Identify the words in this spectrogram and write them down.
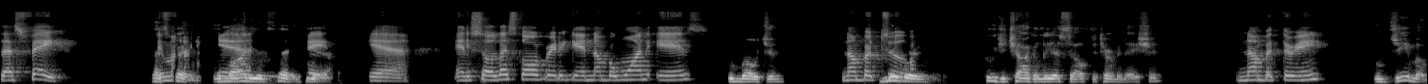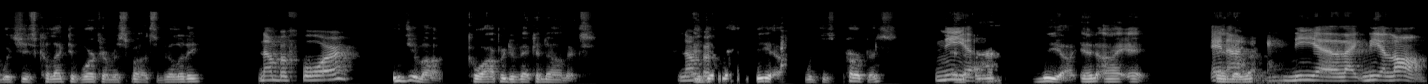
That's faith. That's faith. Yeah. Faith. faith. Yeah. yeah. And so let's go over it again. Number one is Umoja. Number two, Kujichagulia, self-determination. Number three, Ujima, which is collective work and responsibility. Number four, Ujima, cooperative economics. Number Nia, which is purpose. Nia. Nia. Nia, N-I-A. N-I-A, Nia, like Nia Long,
